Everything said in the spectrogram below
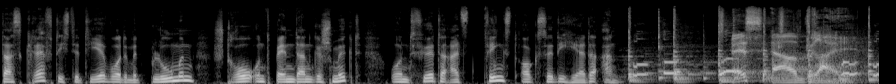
Das kräftigste Tier wurde mit Blumen, Stroh und Bändern geschmückt und führte als Pfingstochse die Herde an. SR3.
